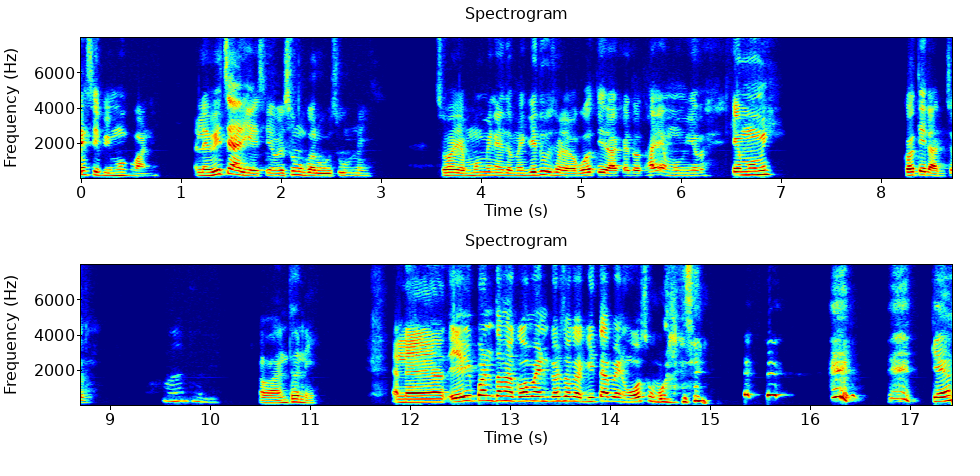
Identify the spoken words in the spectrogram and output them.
રેસીપી મૂકવાની. એટલે વિચારીએ છીએ હવે શું કરવું શું નહીં. જોઈએ મમ્મીને તો મેં કીધું છે ગોતી રાખે તો થાય મમ્મી હવે. કેમ મમ્મી? ગોતી રાખજો. વાંધો નહીં. અને એવી પણ તમે કોમેન્ટ કરશો કે ગીતાબેન ઓછું બોલે છે. કેમ?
